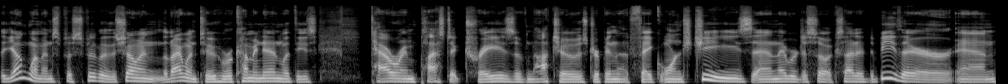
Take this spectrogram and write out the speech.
the young women, specifically the showing that I went to, who were coming in with these towering plastic trays of nachos dripping that fake orange cheese, and they were just so excited to be there, and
